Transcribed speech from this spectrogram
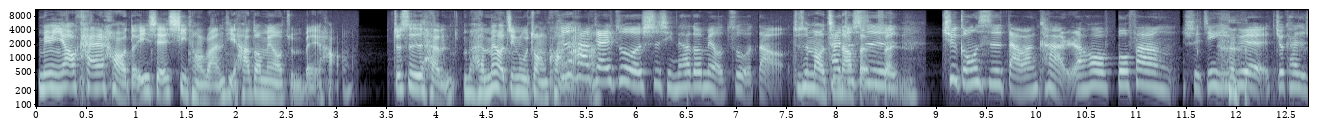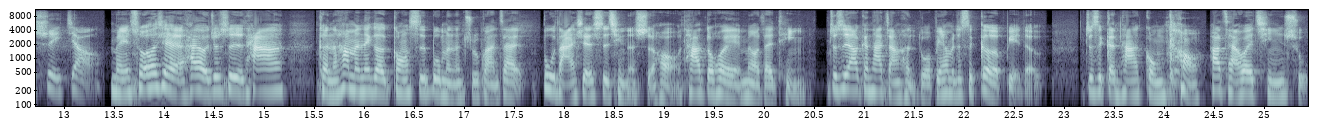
明明要开好的一些系统软体，他都没有准备好，就是很很没有进入状况、啊，就是他该做的事情他都没有做到，就是没有进到本分。去公司打完卡，然后播放水晶音乐就开始睡觉。没错，而且还有就是他可能他们那个公司部门的主管在布达一些事情的时候，他都会没有在听，就是要跟他讲很多遍，要么就是个别的，就是跟他公告，他才会清楚。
